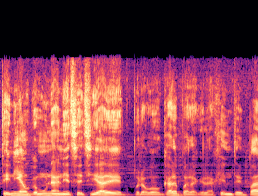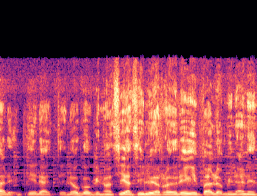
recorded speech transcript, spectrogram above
tenía como una necesidad de provocar para que la gente pare, que era este loco que no hacía Silvio Rodríguez y Pablo Milanés.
